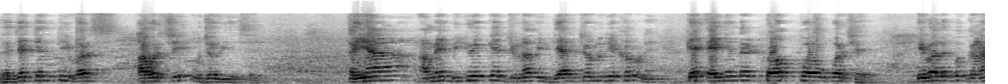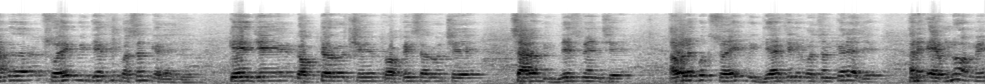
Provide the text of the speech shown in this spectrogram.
રજત જયંતિ વર્ષ આ વર્ષે ઉજવીએ છીએ. અહીંયા અમે બીજું એક કે જૂના વિદ્યાર્થીઓનું જે ખરું ને, કે એની અંદર ટોપ ઉપર છે. એવા લગભગ ઘણા બધા સો એક વિદ્યાર્થી પસંદ કર્યા છે. કે જે ડૉક્ટરો છે, પ્રોફેસરો છે, સારા બિઝનેસમેન છે. આવા લગભગ સો એક વિદ્યાર્થીને પસંદ કર્યા છે અને એમનું અમે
